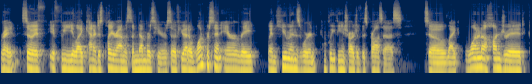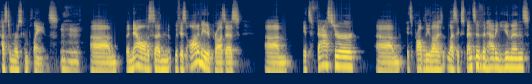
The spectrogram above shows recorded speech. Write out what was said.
Right. So if if we like kind of just play around with some numbers here. So if you had a 1% error rate when humans were completely in charge of this process. So like one in a hundred customers complains. Mm-hmm. Um, but now all of a sudden with this automated process, um, it's faster. Um, it's probably less, less, expensive than having humans,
